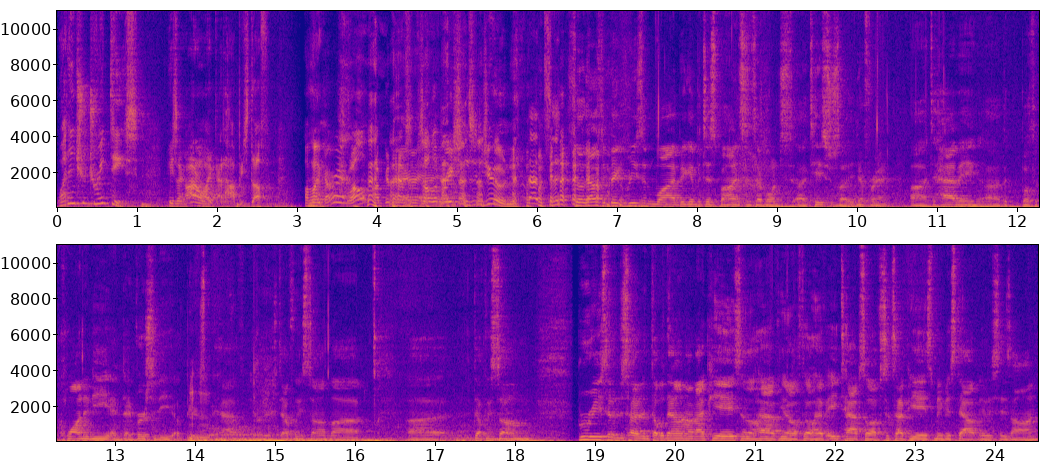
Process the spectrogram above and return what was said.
why didn't you drink these? He's like, I don't like that hoppy stuff. I'm like, all right, well, I'm gonna have some celebrations in June. That's it. So that was a big reason why, big impetus behind, since everyone's uh, tastes are slightly different, uh, to having uh, the, both the quantity and diversity of beers that we have. You know, there's definitely some, uh, uh, definitely some breweries that have decided to double down on IPAs, and they'll have, you know, if they'll have eight taps, they'll have six IPAs, maybe a stout, maybe a saison.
